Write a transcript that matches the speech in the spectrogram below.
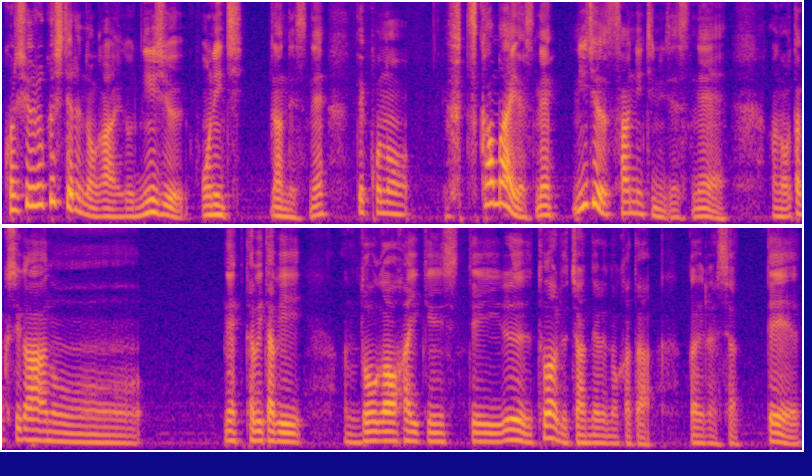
これ収録してるのが25日なんですね。で、この2日前ですね、23日にですね、あの、私が、あのーね、たびたび動画を拝見しているとあるチャンネルの方がいらっしゃって、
